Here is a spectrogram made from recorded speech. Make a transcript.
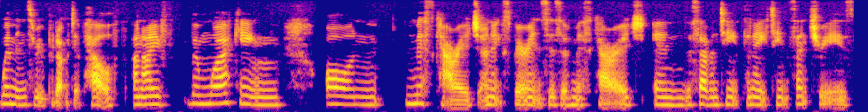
women's reproductive health and I've been working on miscarriage and experiences of miscarriage in the 17th and 18th centuries.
